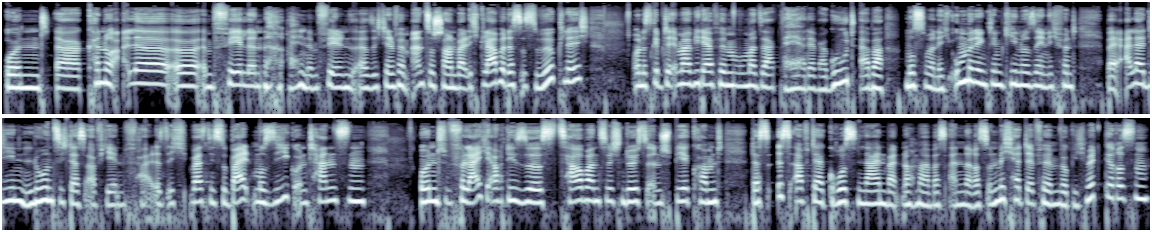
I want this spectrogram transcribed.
und äh, kann nur alle äh, empfehlen, allen empfehlen, äh, sich den Film anzuschauen, weil ich glaube, das ist wirklich, und es gibt ja immer wieder Filme, wo man sagt, naja, der war gut, aber muss man nicht unbedingt im Kino sehen. Ich finde, bei Aladdin lohnt sich das auf jeden Fall. Also ich weiß nicht, sobald Musik und Tanzen und vielleicht auch dieses Zaubern zwischendurch so ins Spiel kommt, das ist auf der großen Leinwand nochmal was anderes. Und mich hat der Film wirklich mitgerissen.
